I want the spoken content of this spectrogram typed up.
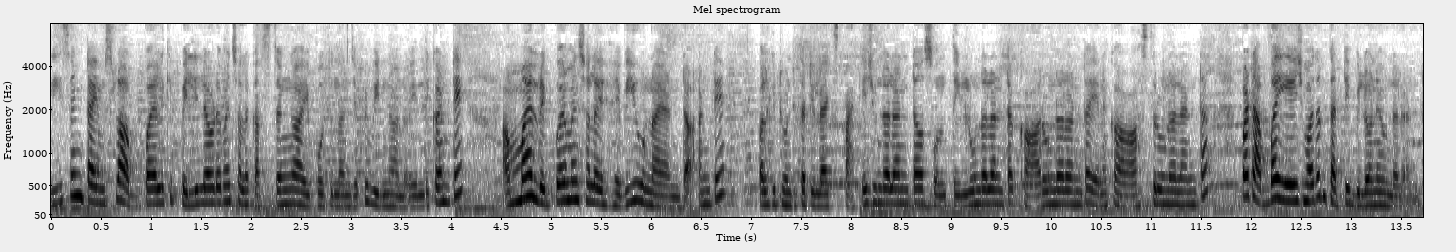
రీసెంట్ టైమ్స్లో అబ్బాయిలకి పెళ్ళిళ్ళు అవడమే చాలా కష్టంగా అయిపోతుందని చెప్పి విన్నాను. ఎందుకంటే అమ్మాయిల రిక్వైర్మెంట్స్ చాలా హెవీ ఉన్నాయంట. అంటే వాళ్ళకి ట్వంటీ థర్టీ ల్యాక్స్ ప్యాకేజ్ ఉండాలంట సొంత ఇల్లు ఉండాలంట కారు ఉండాలంట వెనక ఆస్తులు ఉండాలంట. బట్ అబ్బాయి ఏజ్ మాత్రం థర్టీ బిలోనే ఉండాలంట.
